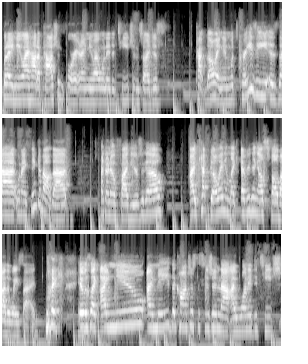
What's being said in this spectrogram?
But I knew I had a passion for it, and I knew I wanted to teach, and so I just kept going. And what's crazy is that when I think about that, I don't know, five years ago, I kept going, and like everything else fell by the wayside. Like it was like I knew I made the conscious decision that I wanted to teach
